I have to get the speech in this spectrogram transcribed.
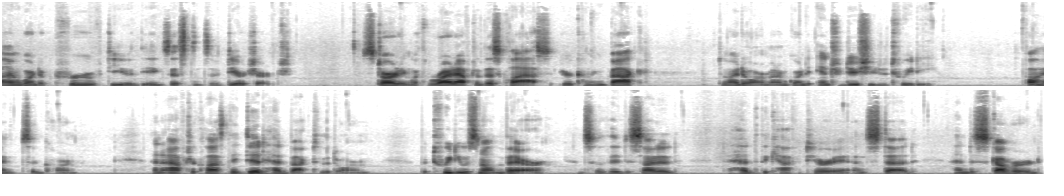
I'm going to prove to you the existence of Deer Church. Starting with right after this class, you're coming back to my dorm and I'm going to introduce you to Tweety. Fine, said Corin. And after class, they did head back to the dorm, but Tweety was not there, and so they decided to head to the cafeteria instead and discovered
